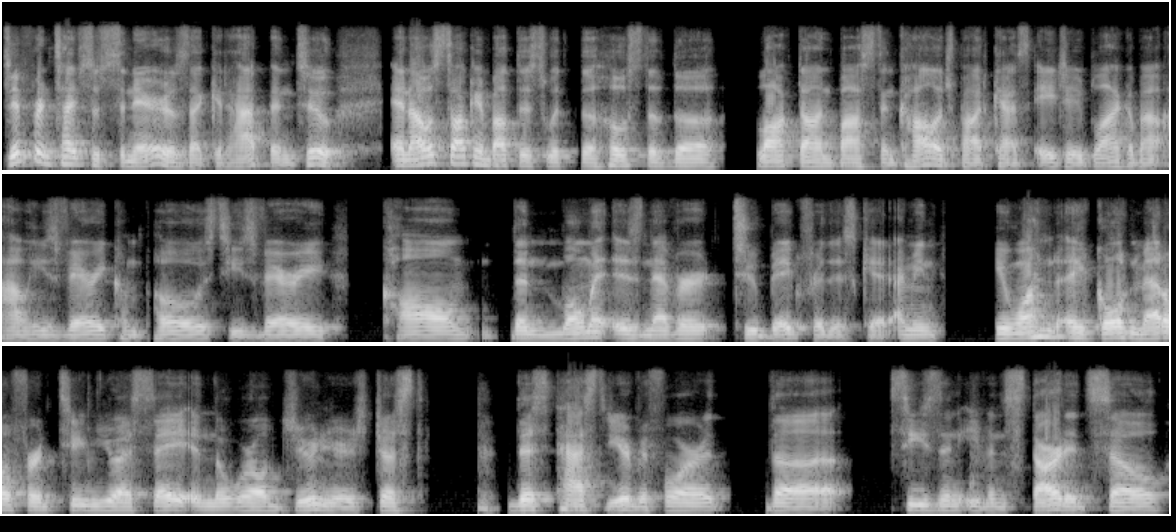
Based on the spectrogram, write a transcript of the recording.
different types of scenarios that could happen too. And I was talking about this with the host of the Locked On Boston College podcast, AJ Black, about how he's very composed, he's very calm. The moment is never too big for this kid. I mean, he won a gold medal for Team USA in the World Juniors just this past year before the season even started. So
